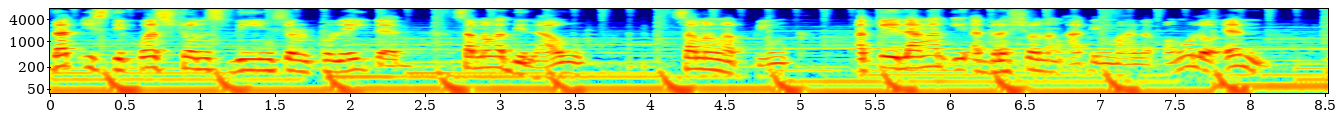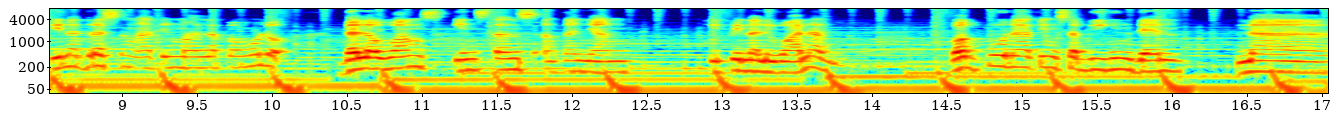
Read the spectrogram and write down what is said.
that is the questions being circulated sa mga dilaw, sa mga pink. At kailangan i-address yun ng ating mahal na Pangulo. And in-address ng ating mahal na Pangulo, dalawang instance ang kanyang ipinaliwanag. Huwag po nating sabihin din na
